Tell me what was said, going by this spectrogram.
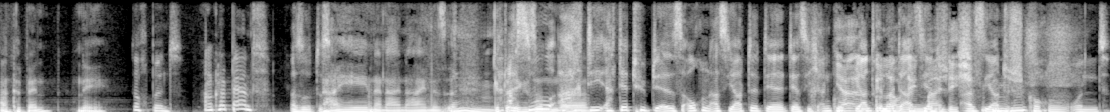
Uncle Ben? Nee. Doch, Benz. Uncle Benz. Also das. Nein, nein, nein, nein. Es ist, Mm. gibt Ach so, so ein, ach, äh, die, ach, der Typ, der ist auch ein Asiate, der, der sich anguckt, Ja, wie andere genau, Leute asiatisch, asiatisch Mhm. kochen und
